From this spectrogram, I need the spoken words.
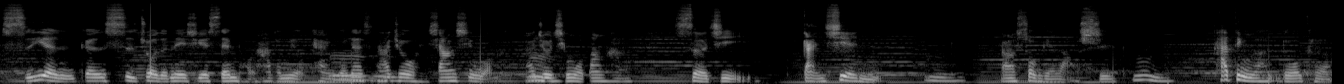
实验跟试做的那些 sample 他都没有看过，嗯、但是他就很相信我们，他就请我帮他设计，嗯、感谢你，嗯，然后送给老师，嗯。他订了很多颗，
